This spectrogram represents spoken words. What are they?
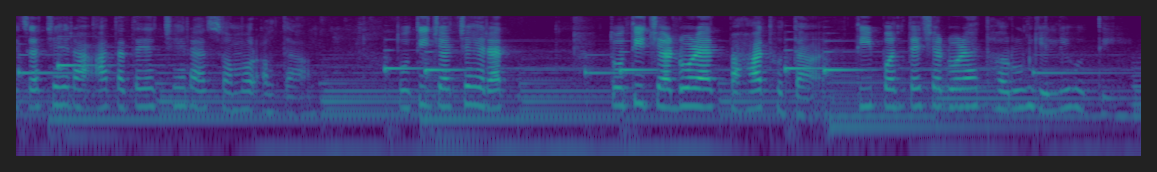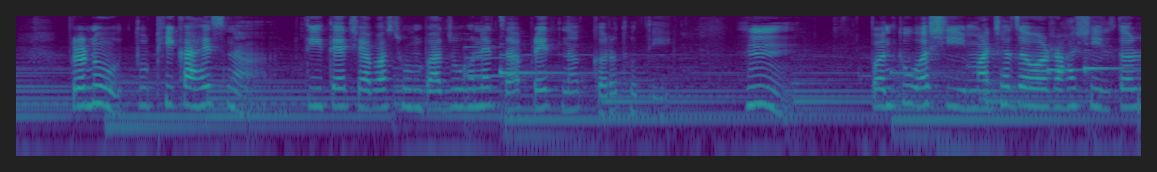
तिचा चेहरा आता त्याच्या चेहऱ्या समोर होता. तो तिच्या चेहऱ्यात तो तिच्या डोळ्यात पाहत होता. ती पण त्याच्या डोळ्यात हरून गेली होती. प्रणू तू ठीक आहेस ना? ती त्याच्यापासून बाजू होण्याचा प्रयत्न करत होती. हम्म. पण तू अशी माझ्याजवळ राहशील तर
